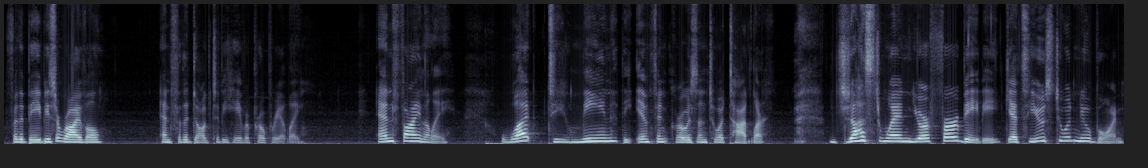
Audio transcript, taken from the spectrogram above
for the baby's arrival and for the dog to behave appropriately. And finally, what do you mean the infant grows into a toddler? Just when your fur baby gets used to a newborn,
